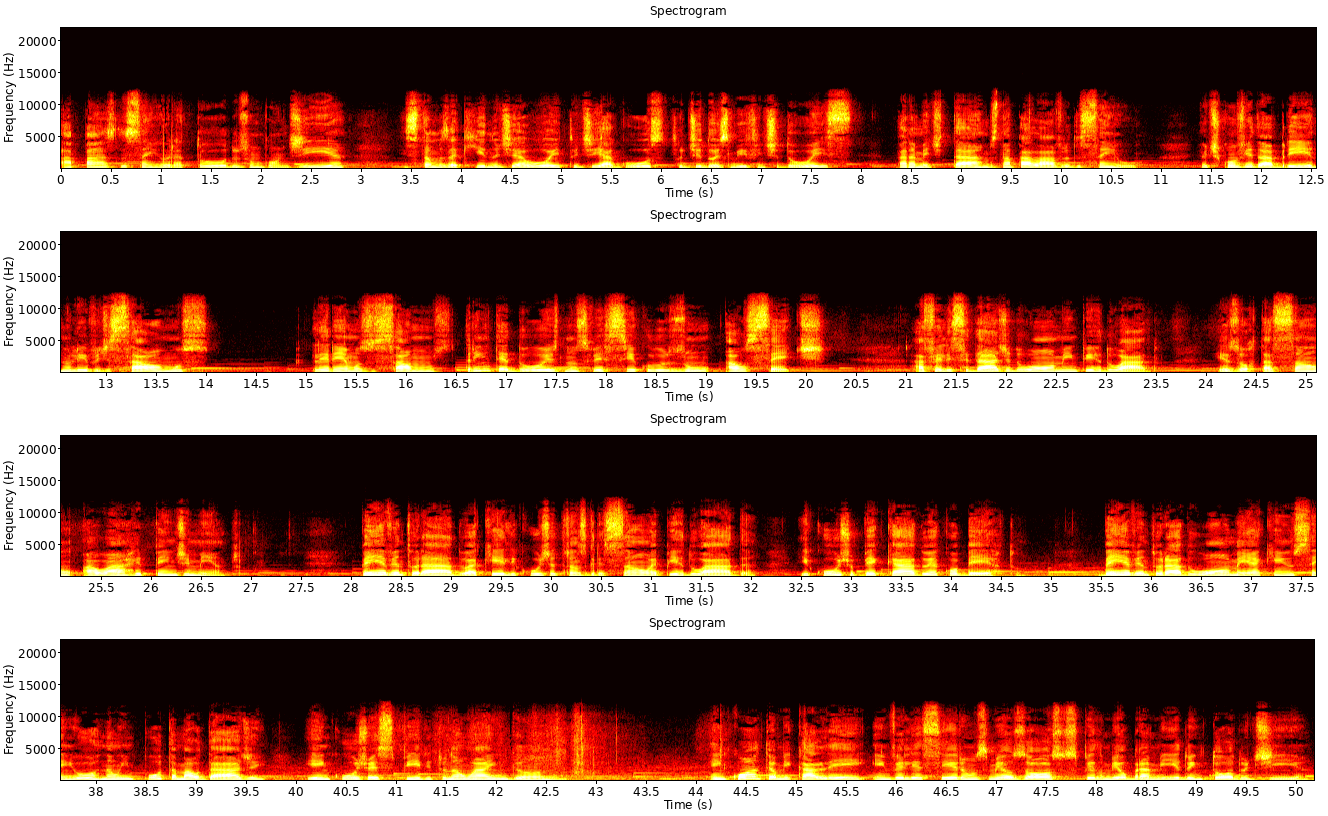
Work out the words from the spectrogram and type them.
A paz do Senhor a todos, um bom dia. Estamos aqui no dia 8 de agosto de 2022 para meditarmos na palavra do Senhor. Eu te convido a abrir no livro de Salmos. Leremos os Salmos 32, nos versículos 1 ao 7. A felicidade do homem perdoado. Exortação ao arrependimento. Bem-aventurado aquele cuja transgressão é perdoada e cujo pecado é coberto. Bem-aventurado o homem a quem o Senhor não imputa maldade e em cujo espírito não há engano. Enquanto eu me calei, envelheceram os meus ossos pelo meu bramido em todo o dia,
